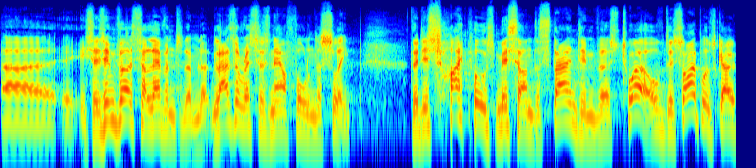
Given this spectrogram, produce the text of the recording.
uh, he says in verse 11 to them, Look, Lazarus has now fallen asleep. The disciples misunderstand him. Verse 12, disciples go,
